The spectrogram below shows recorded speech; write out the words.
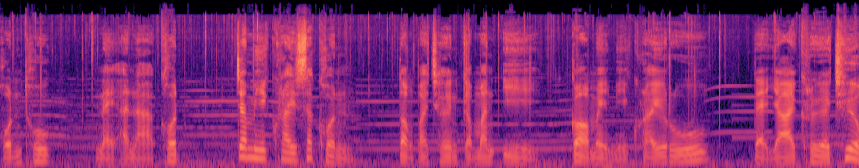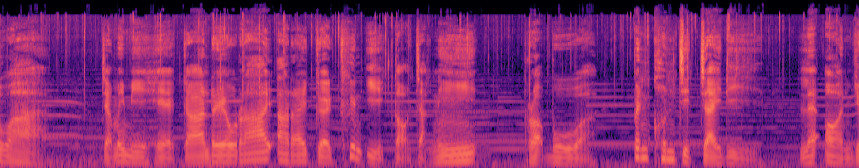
พ้นทุกข์ในอนาคต จะมีใครสักคนต้องเผชิญกับมันอีก ก็ไม่มีใครรู้ แต่ยายเครือเชื่อว่า จะไม่มีเหตุการณ์เลวร้ายอะไรเกิดขึ้นอีกต่อจากนี้ เพราะบัวเป็นคนจิตใจดีและอ่อนโย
